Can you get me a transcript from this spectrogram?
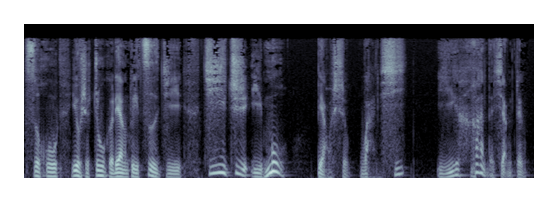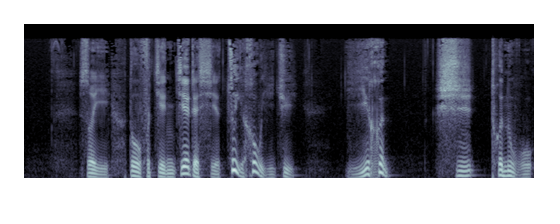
似乎又是诸葛亮对自己机智已没表示惋惜。遗憾的象征，所以杜甫紧接着写最后一句：“遗恨失吞吴”，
